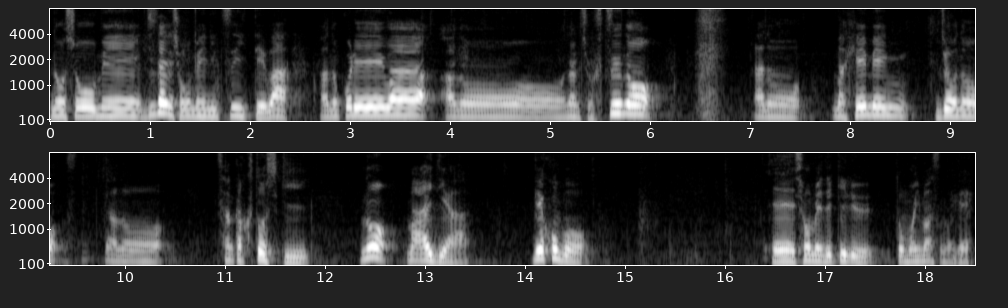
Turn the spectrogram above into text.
の証明自体の証明についてはあのこれはあの何でしょう普通のあのまあ、平面上のあの三角等式の、まあ、アイディアでほぼ、えー、証明できると思いますので、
